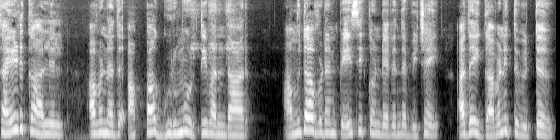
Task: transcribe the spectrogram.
சைடு காலில் அவனது அப்பா குருமூர்த்தி வந்தார். அமுதாவுடன் பேசிக்கொண்டிருந்த விஜய் அதை கவனித்துவிட்டு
